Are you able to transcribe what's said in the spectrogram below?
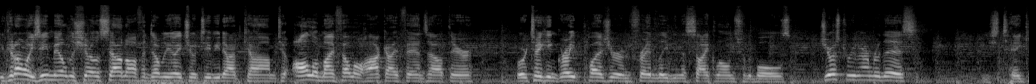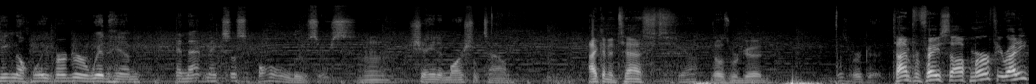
You can always email the show, soundoff at WHOTV.com, to all of my fellow Hawkeye fans out there who are taking great pleasure in Fred leaving the Cyclones for the Bulls. Just remember this he's taking the Hoiberger with him, and that makes us all losers. Shane in Marshalltown. I can attest. Yeah. Those were good. Those were good. Time for face off. Murph, you ready?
